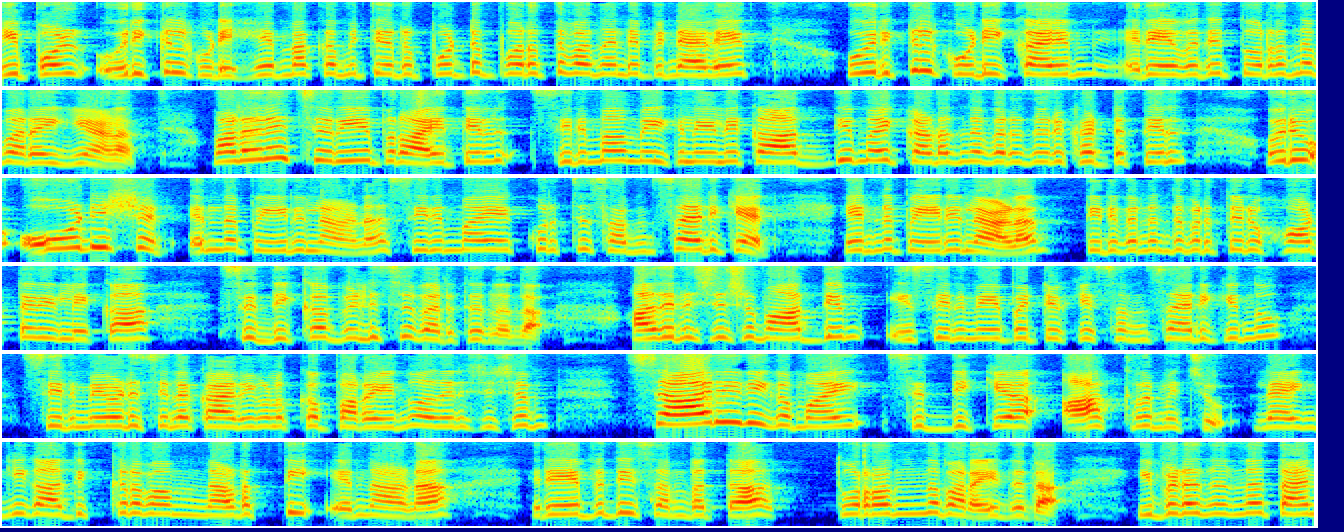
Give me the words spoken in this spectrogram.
ഇപ്പോൾ ഒരിക്കൽ കൂടി ഹേമ കമ്മിറ്റി റിപ്പോർട്ട് പുറത്തു വന്നതിന് പിന്നാലെ ഒരിക്കൽ കൂടി ഇക്കാര്യം രേവതി തുറന്നു പറയുകയാണ്. വളരെ ചെറിയ പ്രായത്തിൽ സിനിമാ മേഖലയിലേക്ക് ആദ്യമായി കടന്നു വരുന്ന ഒരു ഘട്ടത്തിൽ ഒരു ഓഡിഷൻ എന്ന പേരിലാണ് സിനിമയെ കുറിച്ച് സംസാരിക്കാൻ എന്ന പേരിലാണ് തിരുവനന്തപുരത്തെ ഒരു ഹോട്ടലിലേക്ക് സിദ്ദിഖ വിളിച്ചു വരുത്തുന്നത്. അതിനുശേഷം ആദ്യം ഈ സിനിമയെ പറ്റിയൊക്കെ സംസാരിക്കുന്നു. സിനിമയുടെ ചില കാര്യങ്ങളൊക്കെ പറയുന്നു. അതിനുശേഷം ശാരീരികമായി സിദ്ദിഖ് ആക്രമിച്ചു. ലൈംഗിക അതിക്രമം നടത്തി എന്നാണ് രേവതി സമ്പത്ത് തുറന്നു പറയുന്നത്. ഇവിടെ നിന്ന് താൻ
